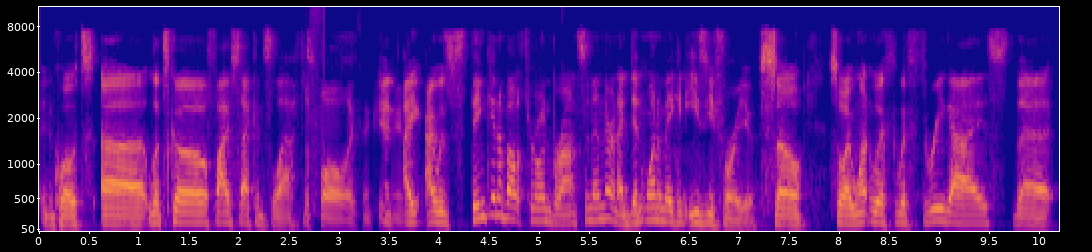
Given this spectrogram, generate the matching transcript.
in quotes. Uh, let's go five seconds left. The fall, I think you mean. And I, I was thinking about throwing Bronson in there, and I didn't want to make it easy for you. So so I went with with three guys that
